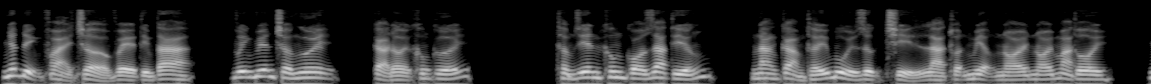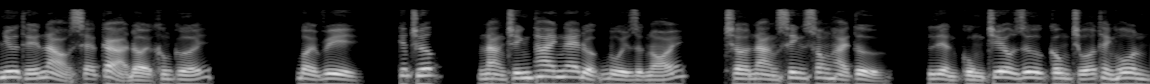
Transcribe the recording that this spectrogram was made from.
nhất định phải trở về tìm ta, vĩnh viễn chờ ngươi, cả đời không cưới. Thẩm Diên không có ra tiếng, nàng cảm thấy bùi Dực chỉ là thuận miệng nói nói mà thôi, như thế nào sẽ cả đời không cưới. Bởi vì, kiếp trước, nàng chính thai nghe được bùi Dực nói, chờ nàng sinh xong hài tử, liền cùng chiêu dư công chúa thành hôn.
